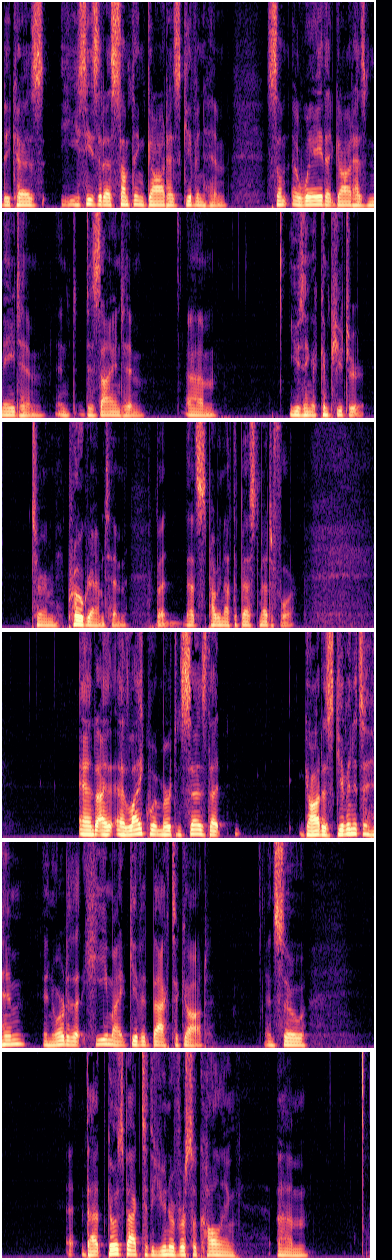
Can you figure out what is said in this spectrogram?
because he sees it as something God has given him, some a way that God has made him and designed him, um, using a computer term, programmed him, but that's probably not the best metaphor. And I, I like what Merton says that God has given it to him in order that he might give it back to God. And so uh, that goes back to the universal calling um,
